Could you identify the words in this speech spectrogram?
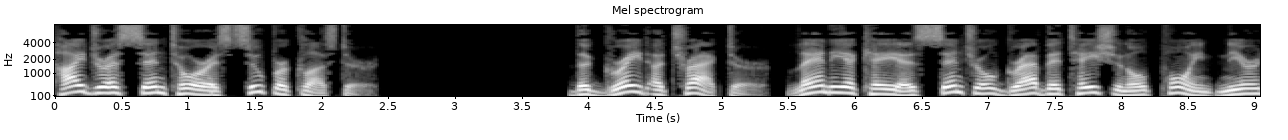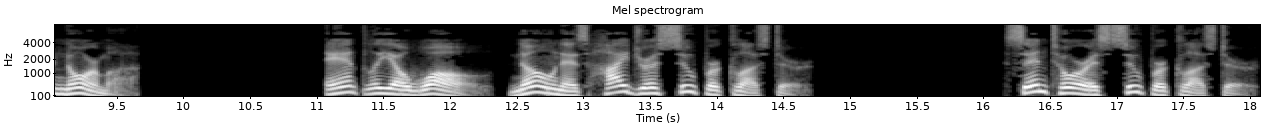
Hydra Centaurus supercluster, the Great Attractor, Laniakea's central gravitational point near Norma. Antlia Wall, known as Hydra supercluster, Centaurus supercluster.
